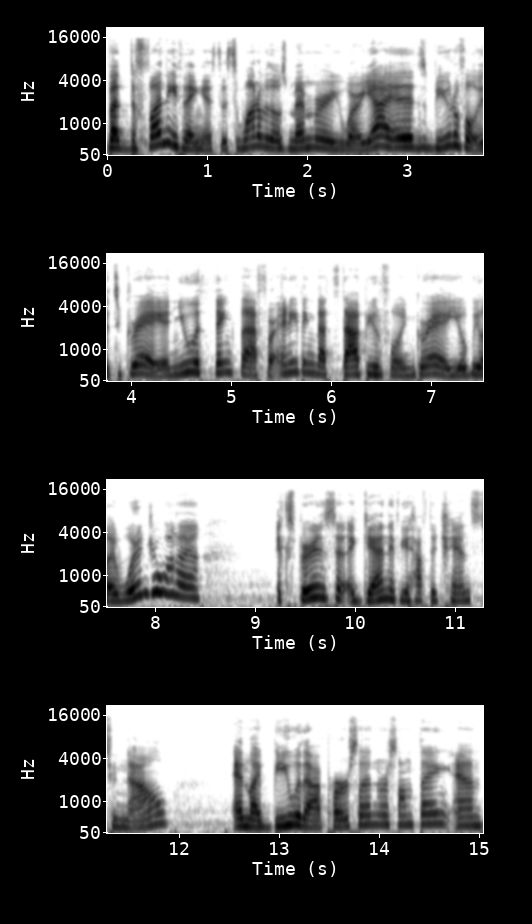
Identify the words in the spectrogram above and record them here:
But the funny thing is, it's one of those memory where, yeah, it's beautiful, it's gray. And you would think that for anything that's that beautiful and gray, you'll be like, wouldn't you want to experience it again if you have the chance to now? And like be with that person or something? And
